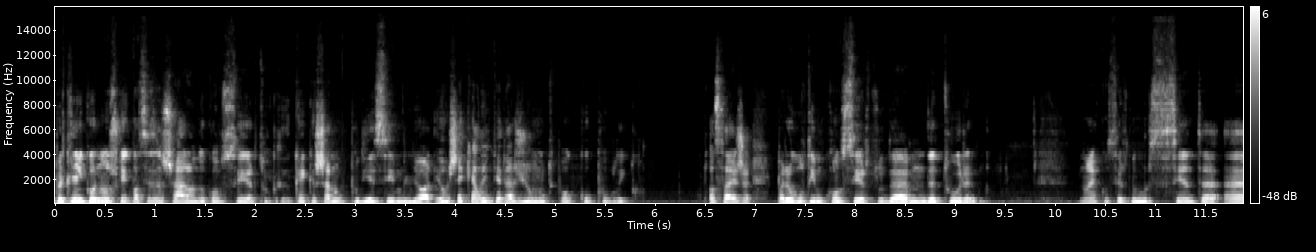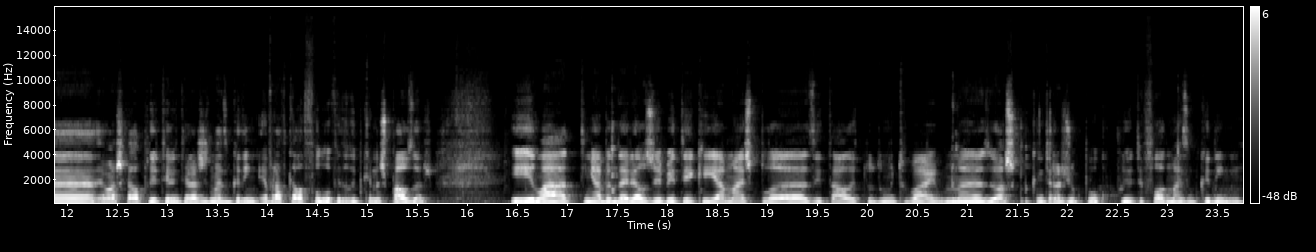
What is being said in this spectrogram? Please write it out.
partilhem connosco o que é que vocês acharam do concerto, o que o que é que acharam que podia ser melhor. Eu achei que ela interagiu muito pouco com o público. Ou seja, para o último concerto da, da tour, não é? Concerto número 60, ah, eu acho que ela podia ter interagido mais um bocadinho. É verdade que ela falou, fez ali pequenas pausas. E lá tinha a bandeira LGBTQIA+, plus e tal, e tudo muito bem, mas eu acho que interagiu pouco, podia ter falado mais um bocadinho.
